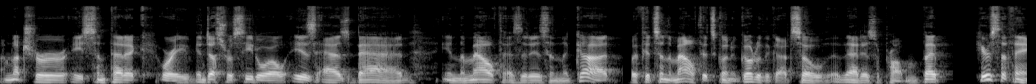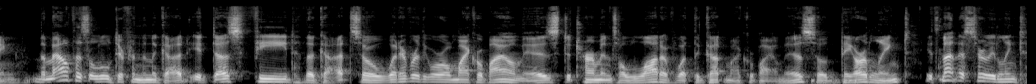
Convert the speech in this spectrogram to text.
I'm not sure a synthetic or a industrial seed oil is as bad in the mouth as it is in the gut. If it's in the mouth, it's going to go to the gut. So that is a problem. But here's the thing. The mouth is a little different than the gut. It does feed the gut. So whatever the oral microbiome is determines a lot of what the gut microbiome is. So they are linked. It's not necessarily linked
